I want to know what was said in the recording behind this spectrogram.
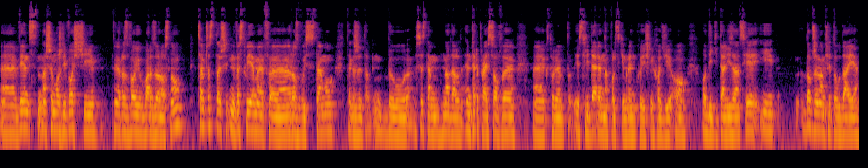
e, więc nasze możliwości rozwoju bardzo rosną. Cały czas też inwestujemy w e, rozwój systemu, także to był system nadal enterprise'owy, e, który jest liderem na polskim rynku, jeśli chodzi o, o digitalizację i dobrze nam się to udaje.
